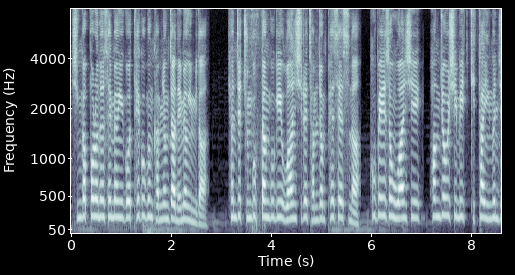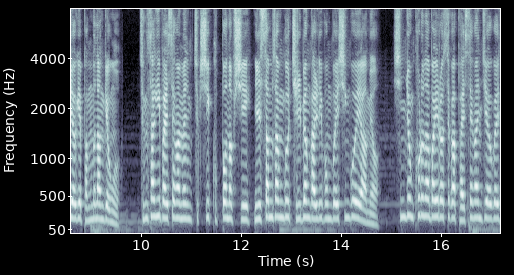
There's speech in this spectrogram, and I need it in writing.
싱가포르는 3명이고 태국은 감염자 4명입니다. 현재 중국 당국이 우한시를 잠정 폐쇄했으나 후베이성 우한시, 황저우시 및 기타 인근 지역에 방문한 경우 증상이 발생하면 즉시 국번 없이 1339 질병관리본부에 신고해야 하며 신종 코로나 바이러스가 발생한 지역을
